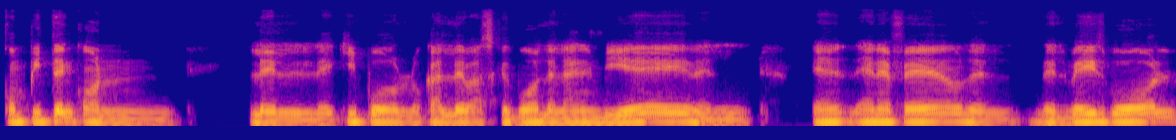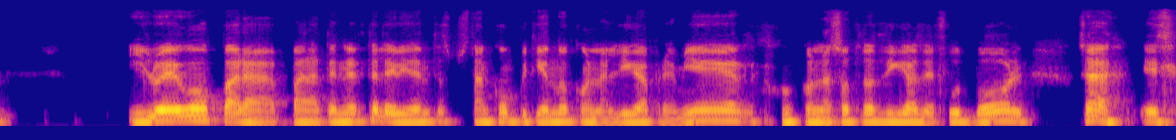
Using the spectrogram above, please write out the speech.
compiten con el equipo local de básquetbol de la NBA, del NFL, del béisbol, y luego para, para tener televidentes pues, están compitiendo con la Liga Premier, con las otras ligas de fútbol, o sea, es,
